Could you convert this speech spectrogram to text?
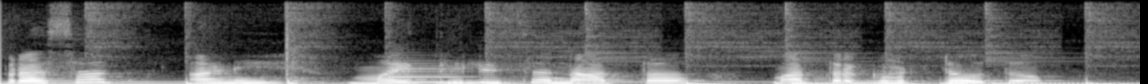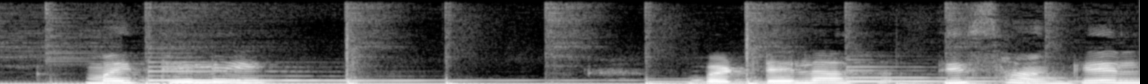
प्रसाद आणि मैथिलीचं नातं मात्र घट्ट होतं. मैथिली बड्डेला ती सांगेल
